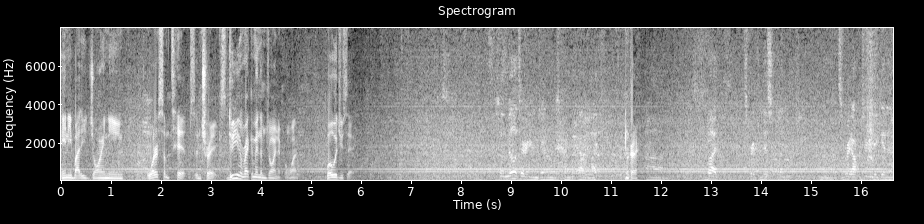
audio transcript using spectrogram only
anybody joining, what are some tips and tricks? Do you even recommend them joining for one? What would you say? So the military in general is kind of part of life, Okay. um, but it's great for discipline. Uh, it's a great opportunity to get a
